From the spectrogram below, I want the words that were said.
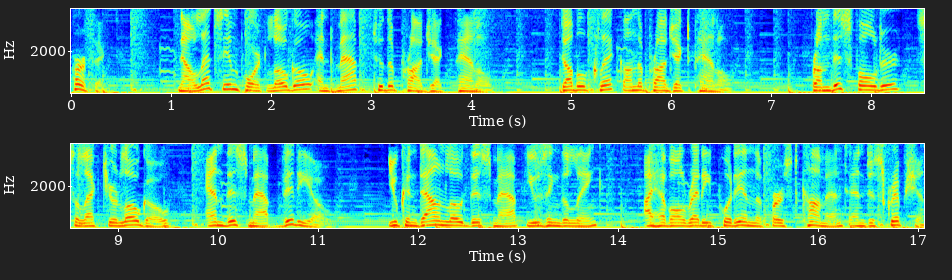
Perfect. Now let's import logo and map to the project panel. Double-click on the project panel. From this folder, select your logo and this map video. You can download this map using the link I have already put in the first comment and description.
